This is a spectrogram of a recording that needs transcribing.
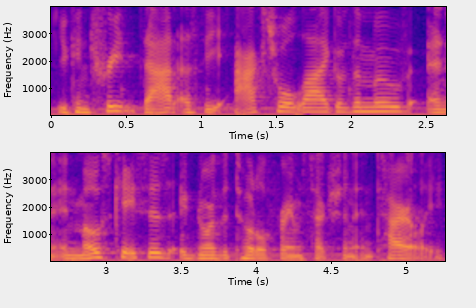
you can treat that as the actual lag of the move, and in most cases, ignore the total frame section entirely.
